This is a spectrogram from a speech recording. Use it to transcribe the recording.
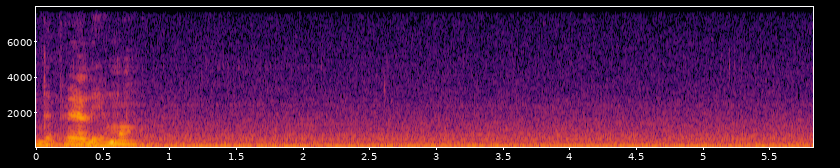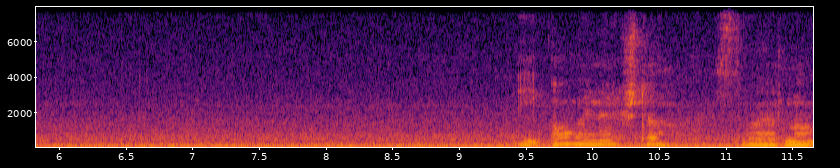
da prelijemo. I ovo je nešto stvarno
